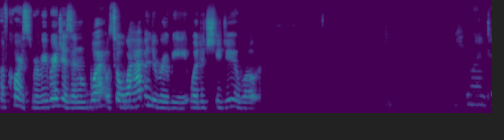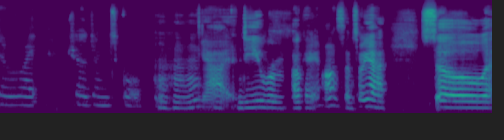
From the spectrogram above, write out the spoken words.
of course, Ruby Bridges. And what? So what happened to Ruby? What did she do? What? She went to white children's school. Mm-hmm. Yeah. Do you? Okay. Awesome. So yeah. So,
